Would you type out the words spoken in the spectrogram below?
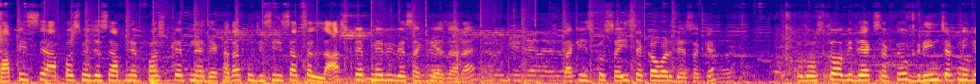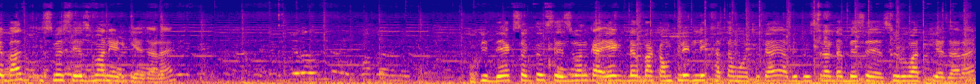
वापस से आपस में, जैसे आपने फ़र्स्ट स्टेप में देखा था, कुछ इसी हिसाब से लास्ट स्टेप में भी वैसा किया जा रहा है, ताकि इसको सही से कवर दे सके। तो दोस्तों, अभी देख सकते हो, ग्रीन चटनी के बाद इसमें सेजवान ऐड किया जा रहा है। क्योंकि देख सकते हो सेजवान का एक डब्बा कम्प्लीटली ख़त्म हो चुका है। अभी दूसरा डब्बे से शुरुआत किया जा रहा है।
